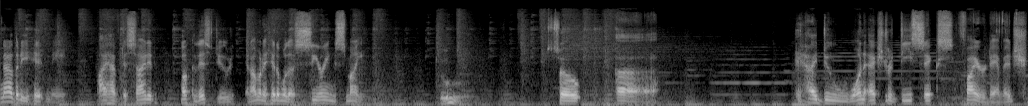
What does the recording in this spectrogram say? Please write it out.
now that he hit me, I have decided, fuck this dude, and I'm gonna hit him with a searing smite. Ooh. So, uh, I do one extra d6 fire damage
